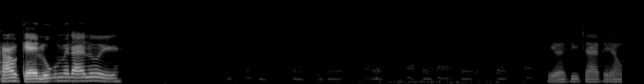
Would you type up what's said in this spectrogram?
ข้าวแก่ลุกไม่ได้เลย เดี๋ยวให้พี่ชายไปเอา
